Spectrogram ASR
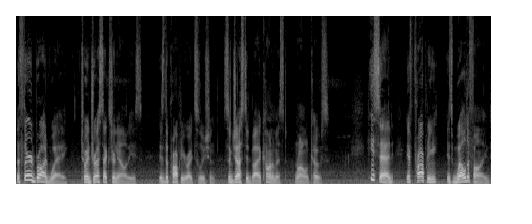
The third broad way to address externalities is the property rights solution suggested by economist Ronald Coase. He said if property is well defined,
